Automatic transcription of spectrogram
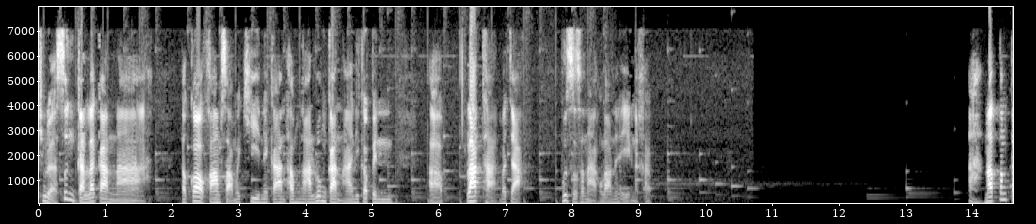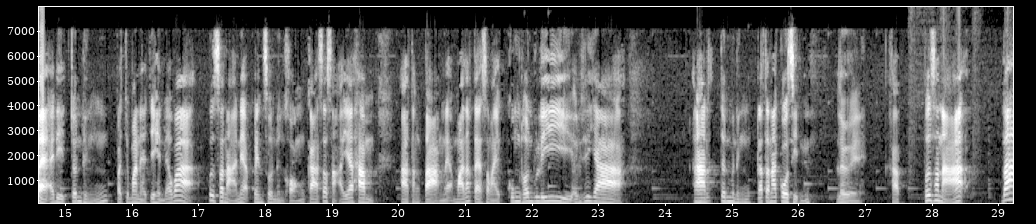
ช่วยเหลือซึ่งกันและกันนา แล้วก็ความสามัคคีในการทำงานร่วมกันอ่านี่ก็เป็นอ่า รากฐานมาจากพุทธศาสนาของเรานั่นเองนะครับนับตั้งแต่อดีตจนถึงปัจจุบันเนี่ยจะเห็นได้ว่าพุทธศาสนาเนี่ยเป็นส่วนหนึ่งของการสร้างสรรค์อารยธรรมต่างๆเนี่ยมาตั้งแต่สมัยกรุงธนบุรีอยุธยาอ่าจนมาถึงรัตนโกสินทร์เลยครับพุทธศาสนาได้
